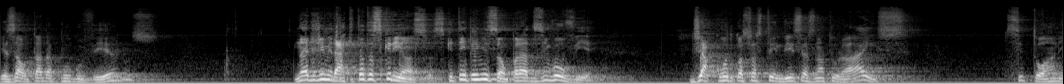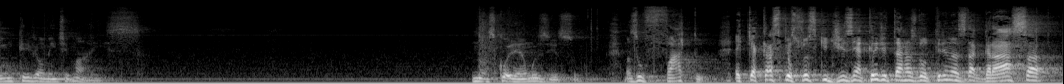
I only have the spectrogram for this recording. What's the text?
exaltada por governos. Não é de admirar que tantas crianças que têm permissão para desenvolver de acordo com as suas tendências naturais se tornem incrivelmente mais. Nós colhemos isso. Mas o fato é que aquelas pessoas que dizem acreditar nas doutrinas da graça,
